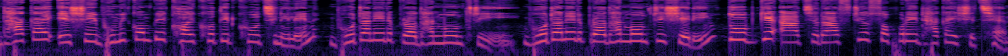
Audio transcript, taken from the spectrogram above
ঢাকায় এসে ভূমিকম্পে ক্ষয়ক্ষতির খোঁজ নিলেন ভুটানের প্রধানমন্ত্রী। ভুটানের প্রধানমন্ত্রী শেরিং তোবগে আজ রাষ্ট্রীয় সফরে ঢাকা এসেছেন।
